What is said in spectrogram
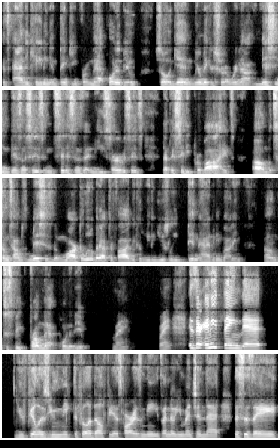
it's advocating and thinking from that point of view. So again, we're making sure that we're not missing businesses and citizens that need services that the city provides, um, but sometimes misses the mark a little bit after five because we usually didn't have anybody um, to speak from that point of view. Right, right. Is there anything that you feel is unique to Philadelphia as far as needs? I know you mentioned that this is a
